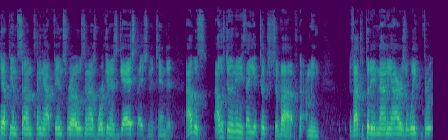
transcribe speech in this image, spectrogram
help him some clean out fence rows, and I was working as a gas station attendant. I was I was doing anything it took to survive. I mean, if I could put in 90 hours a week through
